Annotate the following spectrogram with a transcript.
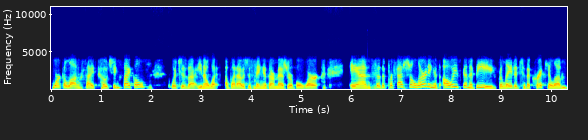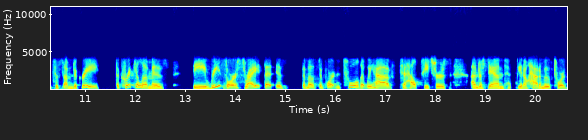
work alongside coaching cycles, which is, a, you know, what what I was just saying is our measurable work. And so the professional learning is always going to be related to the curriculum to some degree. The curriculum is the resource, right, that is the most important tool that we have to help teachers understand, you know, how to move towards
